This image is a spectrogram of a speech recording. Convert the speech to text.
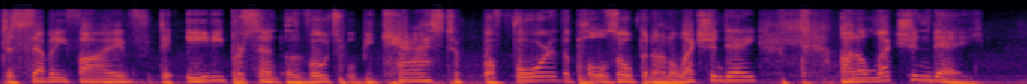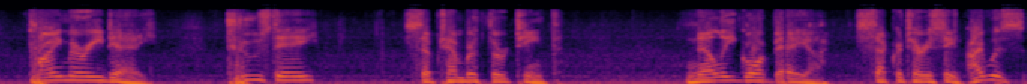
to 75 to 80% of the votes will be cast before the polls open on election day. On election day, primary day, Tuesday, September 13th, Nellie Gorbea Secretary of State. I was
